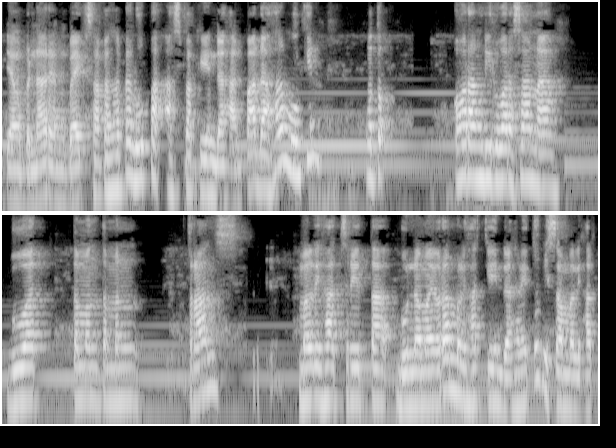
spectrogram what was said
yang benar, yang baik, sampai-sampai lupa aspek keindahan. Padahal mungkin untuk orang di luar sana, buat teman-teman trans, melihat cerita Bunda Mayora, melihat keindahan itu bisa melihat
